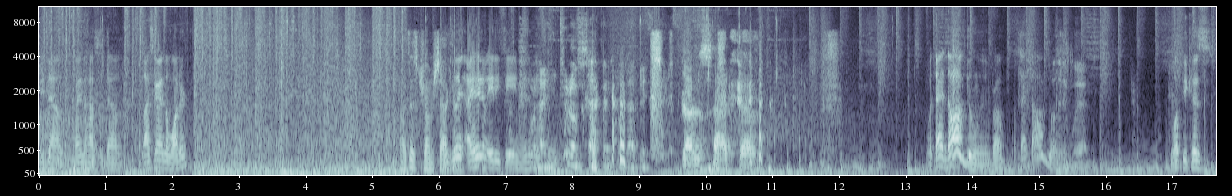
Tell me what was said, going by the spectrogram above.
He's down. The Guy in the house is down. Last guy in the water. What's this drum He's shotgun? I hit him 80 feet. Hit him 80 Right, feet. turn off shotgun for that. Drum shotgun. What that dog doing, bro? What that dog How doing? did it win? What? Because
